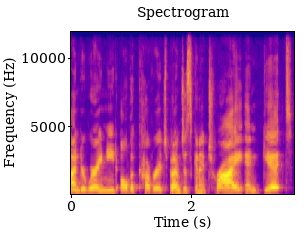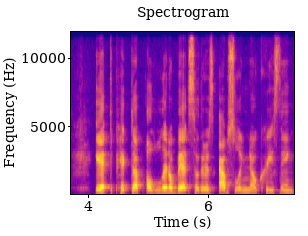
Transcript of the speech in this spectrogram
under where I need all the coverage, but I'm just going to try and get it picked up a little bit so there's absolutely no creasing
